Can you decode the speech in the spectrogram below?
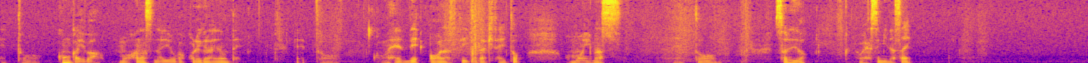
えっ、と今回はもう話す内容がこれぐらいなのでえっ、とこの辺で終わらせていただきたいと思います。えっ、とそれではおやすみなさい。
